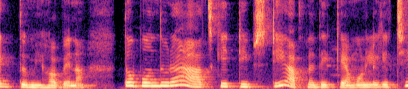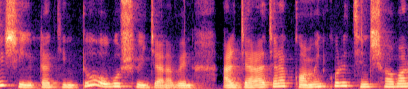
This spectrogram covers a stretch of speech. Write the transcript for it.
একদমই হবে না। তো বন্ধুরা, আজকের টিপসটি আপনাদের কেমন লেগেছে সেটা কিন্তু অবশ্যই জানাবেন। আর যারা যারা কমেন্ট করেছেন, সবার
